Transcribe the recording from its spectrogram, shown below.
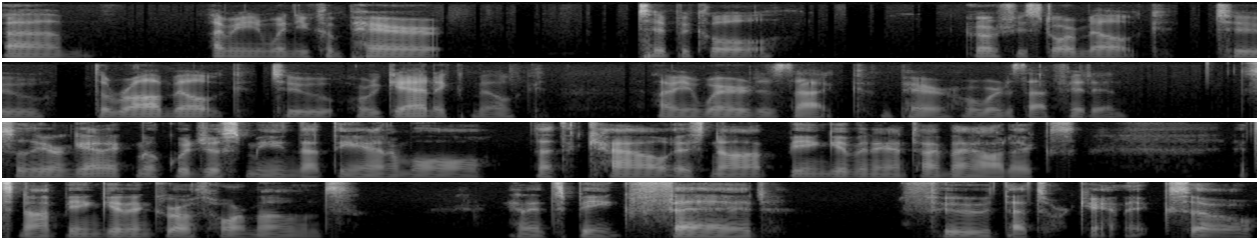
um, I mean, when you compare typical grocery store milk to the raw milk to organic milk, I mean, where does that compare or where does that fit in? So the organic milk would just mean that the animal, that the cow is not being given antibiotics, it's not being given growth hormones, and it's being fed food that's organic. So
